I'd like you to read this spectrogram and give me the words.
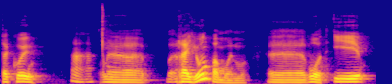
такой ага. э, район, по-моему, э, вот, и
